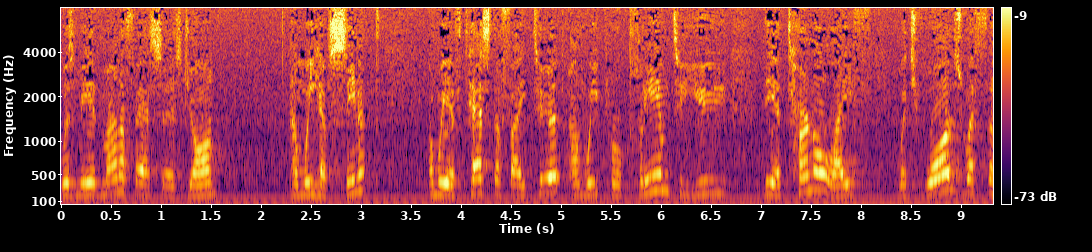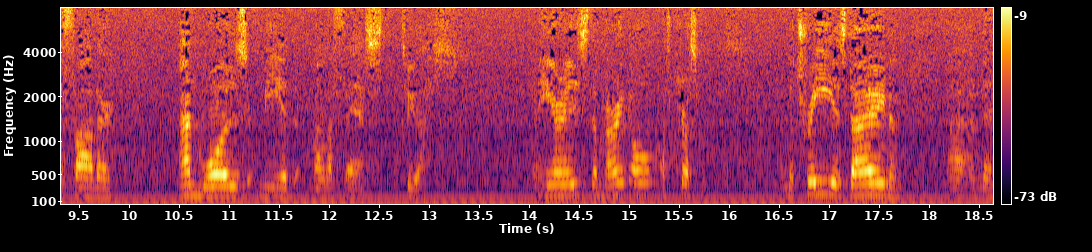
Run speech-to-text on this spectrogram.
was made manifest, says John, and we have seen it, and we have testified to it, and we proclaim to you the eternal life which was with the Father and was made manifest to us. And here is the miracle of Christmas. And the tree is down, and, uh, and the,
